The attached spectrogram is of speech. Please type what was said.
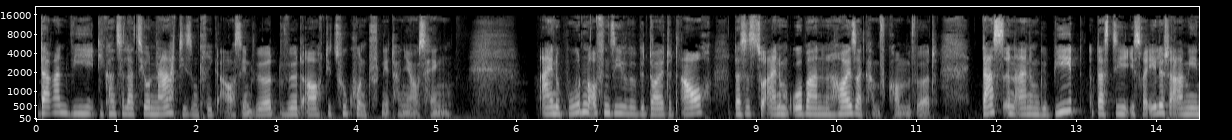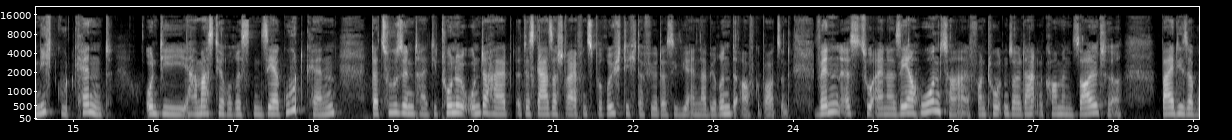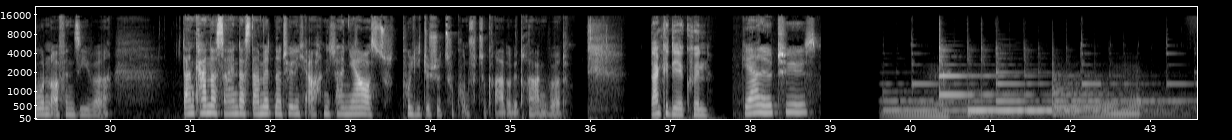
Daran, wie die Konstellation nach diesem Krieg aussehen wird, wird auch die Zukunft Netanyahus hängen. Eine Bodenoffensive bedeutet auch, dass es zu einem urbanen Häuserkampf kommen wird. Das in einem Gebiet, das die israelische Armee nicht gut kennt und die Hamas-Terroristen sehr gut kennen. Dazu sind halt die Tunnel unterhalb des Gazastreifens berüchtigt dafür, dass sie wie ein Labyrinth aufgebaut sind. Wenn es zu einer sehr hohen Zahl von toten Soldaten kommen sollte, bei dieser Bodenoffensive, dann kann das sein, dass damit natürlich auch Netanyahus politische Zukunft zu Grabe getragen wird. Danke dir, Quinn. Gerne, tschüss.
